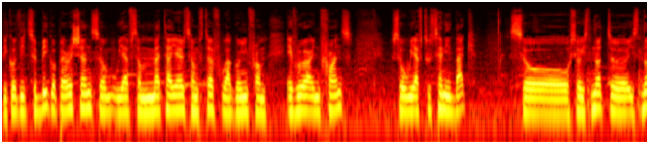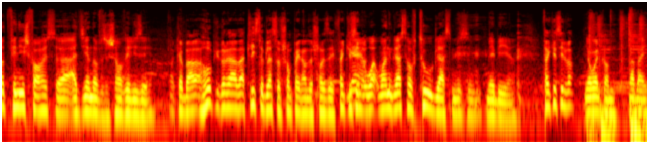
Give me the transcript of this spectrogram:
because it's a big operation. So we have some material, some stuff we are going from everywhere in France. So we have to send it back. So so it's not uh, it's not finished for us uh, at the end of the Champs Elysees. Okay, but I hope you're going to have at least a glass of champagne on the Champs Elysees. Thank you, Yeah, Sylvain. one one glass of two glass, maybe. yeah. Thank you, Sylvain. You're welcome. Bye bye.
